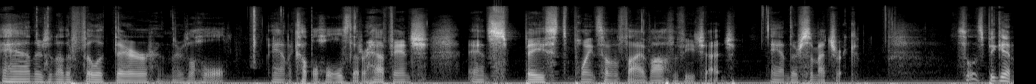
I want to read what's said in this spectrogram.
And there's another fillet there and there's a hole and a couple holes that are half inch and spaced 0.75 off of each edge and they're symmetric. So let's begin.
